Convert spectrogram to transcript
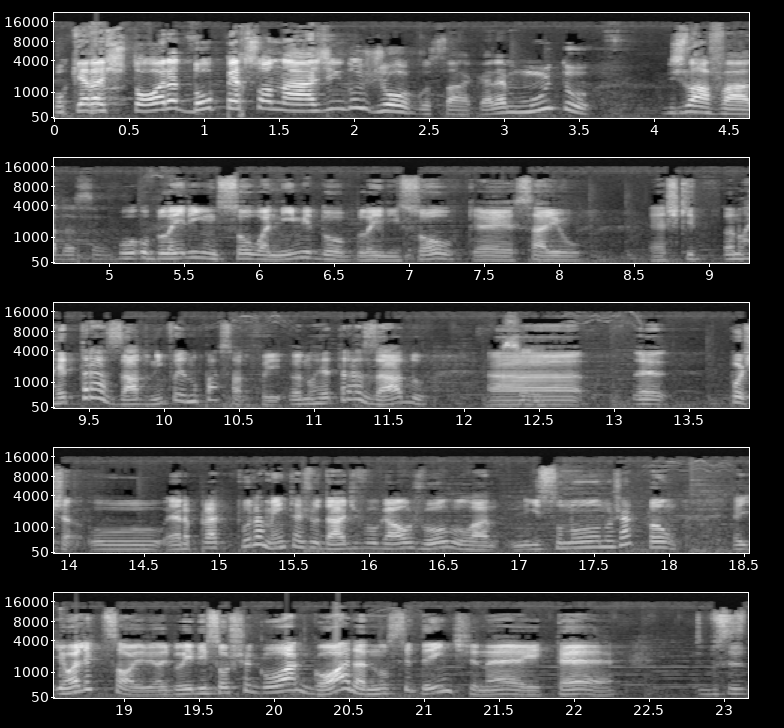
Porque era a história do personagem do jogo, saca? Era muito deslavado, assim. O, o Blazing Soul, o anime do Blazing Soul, que é, saiu, é, acho que ano retrasado, nem foi ano passado, foi ano retrasado. ah, é, poxa, o, era pra puramente ajudar a divulgar o jogo lá, isso no, no Japão. E olha só, a Blazing Soul chegou agora no ocidente, né? E até. Vocês,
